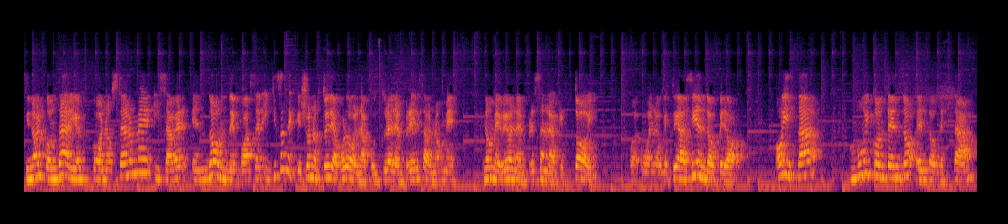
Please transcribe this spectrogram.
sino al contrario, es conocerme y saber en dónde puedo hacer, y quizás es que yo no estoy de acuerdo con la cultura de la empresa o no me, no me veo en la empresa en la que estoy o, en lo que estoy haciendo, pero hoy está muy contento en donde está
